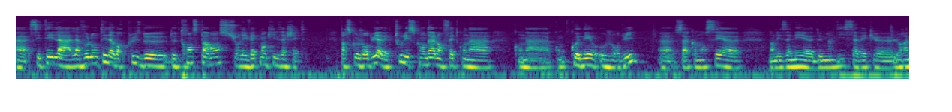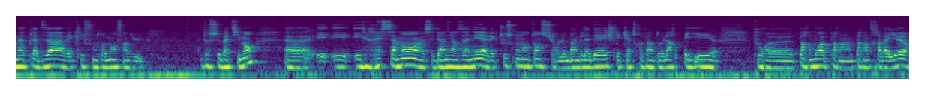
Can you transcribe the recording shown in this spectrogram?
Euh, c'était la, la, volonté d'avoir plus de, de, transparence sur les vêtements qu'ils achètent. parce qu'aujourd'hui, avec tous les scandales en fait qu'on connaît aujourd'hui, ça a commencé dans les années 2010 avec le Rana Plaza, avec l'effondrement du, de ce bâtiment. et, et, récemment, ces dernières années, avec tout ce qu'on entend sur le Bangladesh, les 80 dollars payés pour, par mois par un, par un travailleur,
